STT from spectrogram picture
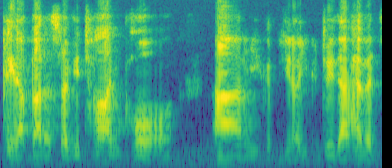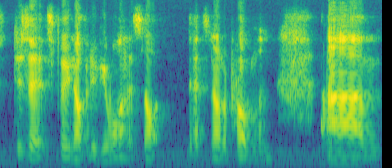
peanut butter. So if you're time poor, um, you could, you know, you could do that. Have a dessert spoon of it if you want. It's not, that's not a problem. Um,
